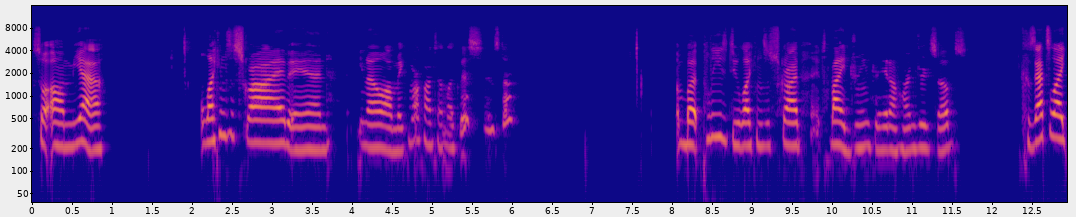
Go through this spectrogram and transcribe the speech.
So um yeah. Like and subscribe and you know, I'll make more content like this and stuff. But please do like and subscribe. It's my dream to hit 100 subs. Cuz that's like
